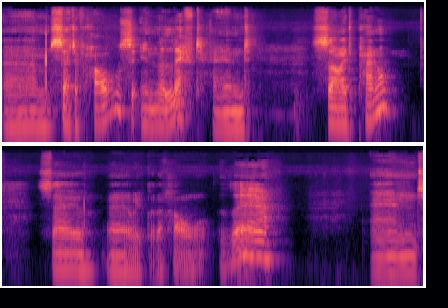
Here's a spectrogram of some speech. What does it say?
um, set of holes in the left hand side panel. So uh, we've got a hole there and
